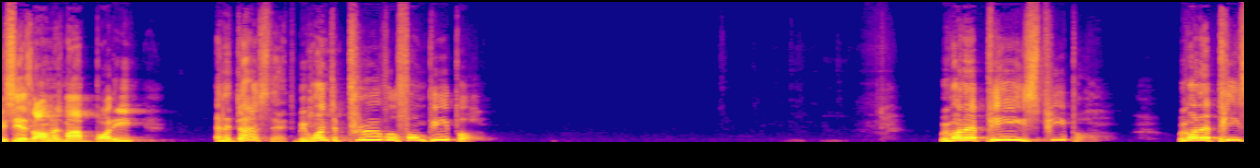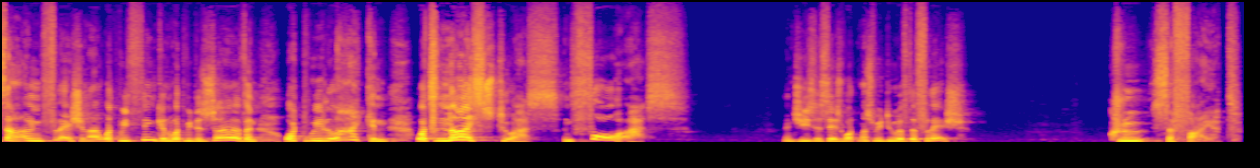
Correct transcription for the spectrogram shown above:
You see, as long as my body, and it does that, we want approval from people. We want to appease people. We want to appease our own flesh and uh, what we think and what we deserve and what we like and what's nice to us and for us. And Jesus says, What must we do with the flesh? Crucify it.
